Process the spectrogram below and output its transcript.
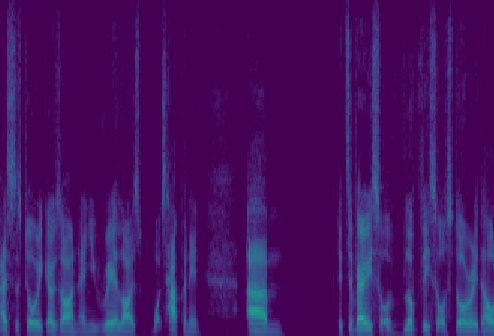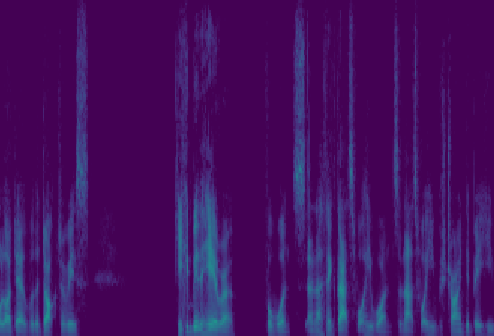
as the story goes on and you realise what's happening, um, it's a very sort of lovely sort of story. The whole idea where the Doctor is, he can be the hero for once, and I think that's what he wants, and that's what he was trying to be. He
